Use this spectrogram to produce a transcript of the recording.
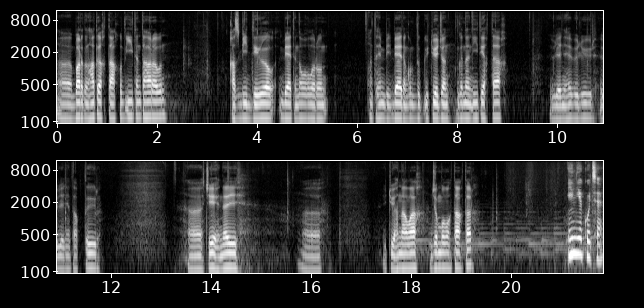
бардын хатыактаакут иитен тахарабын Каз биддигыл бәтин оғлорун атахем бәтин курдук үтүе жон гынан иитиактаах үлене бөлүүр үлене таптыыр чеехиней үтүе ханалаах жон болуктаактар In Yakutia,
